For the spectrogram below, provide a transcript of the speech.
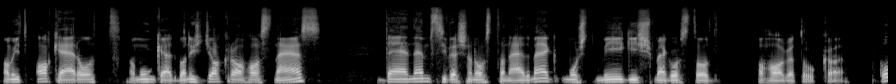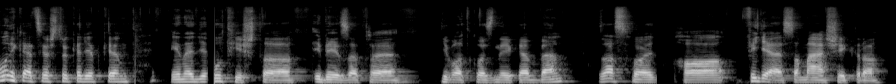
amit akár ott a munkádban is gyakran használsz, de nem szívesen osztanád meg, most mégis megosztod a hallgatókkal. Kommunikációs trükk egyébként én egy buddhista idézetre hivatkoznék ebben, az az, hogy ha figyelsz a másikra,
